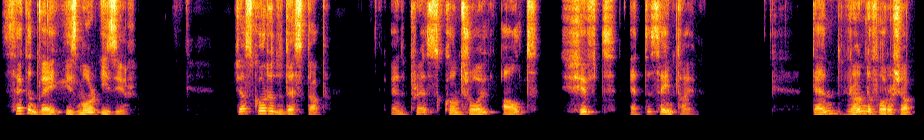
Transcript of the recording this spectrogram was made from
Second way is more easier. Just go to the desktop and press Ctrl Alt Shift at the same time. Then run the Photoshop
